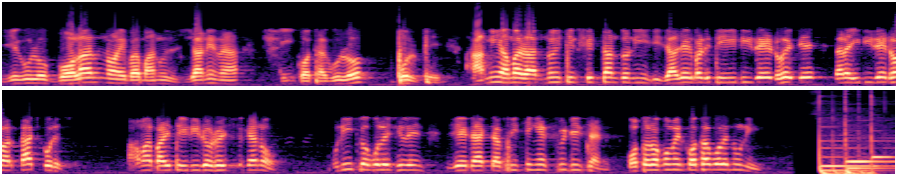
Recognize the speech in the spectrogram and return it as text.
যেগুলো বলার নয় বা মানুষ জানে না, সেই কথাগুলো বলতে। আমি আমার রাজনৈতিক সিদ্ধান্ত নিয়েছি। যাদের বাড়িতে ইডি রেড হয়েছে, তারা ইডি রেড হওয়ার কাজ করেছে। আমার বাড়িতে ইডি রেড হয়েছে কেন? উনি তো বলেছিলেন যে এটা একটা ফিশিং এক্সপিডিশন কত রকমের কথা বলেন উনি? Música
